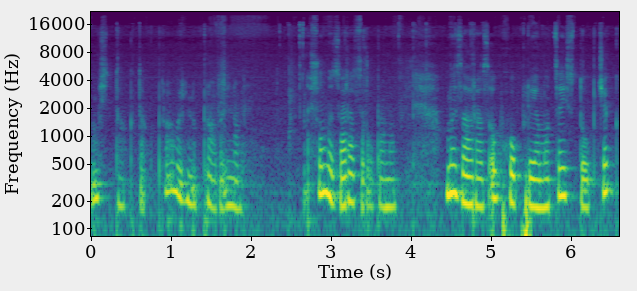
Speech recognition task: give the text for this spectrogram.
Ось так, так, правильно, правильно. Що ми зараз робимо? Ми зараз обхоплюємо цей стовпчик,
